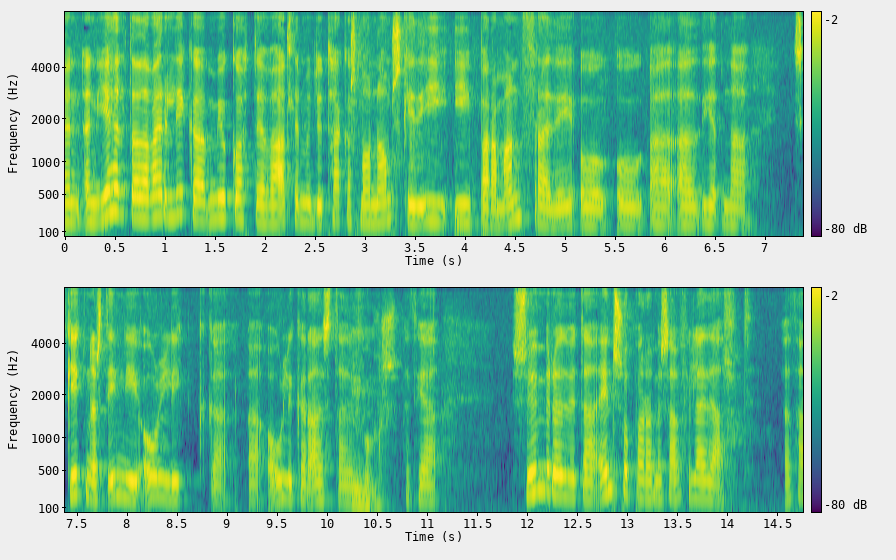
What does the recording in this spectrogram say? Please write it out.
en, en ég held að það væri líka mjög gott ef allir myndu taka smá námskeið í, í bara mannfræði og, og að, að hérna, skiknast inn í ólíka, ólíkar aðstæður fólks. Mm. Því að sumir auðvitað eins og bara með samfélagið allt, að þá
